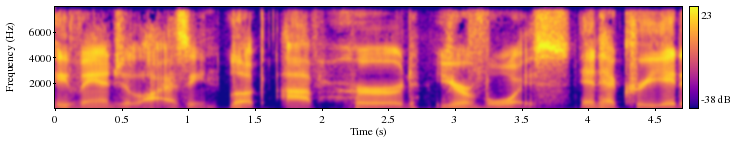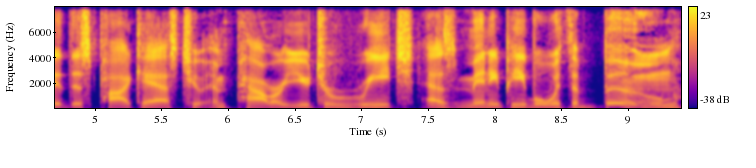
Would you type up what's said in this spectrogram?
evangelizing. Look, I've heard your voice and have created this podcast to empower you to reach as many people with the boom,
